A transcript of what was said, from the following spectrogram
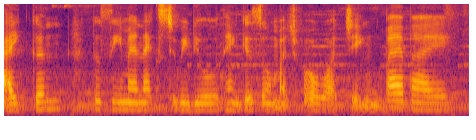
icon to see my next video. Thank you so much for watching. Bye bye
